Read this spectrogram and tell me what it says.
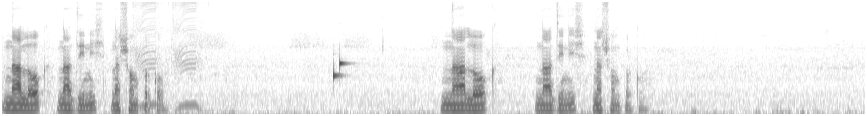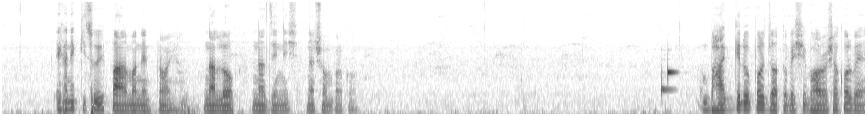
না লোক, না জিনিস, না সম্পর্ক। না লোক, না জিনিস, না সম্পর্ক। এখানে কিছুই পার্মানেন্ট নয়। না লোক, না জিনিস, না সম্পর্ক। ভাগ্যের উপর যত বেশি ভরসা করবে,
